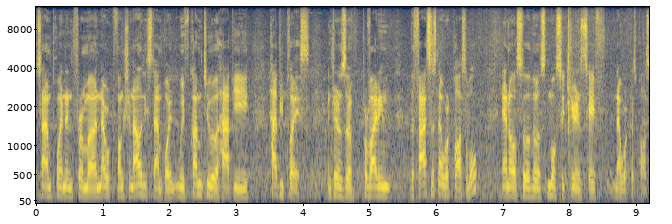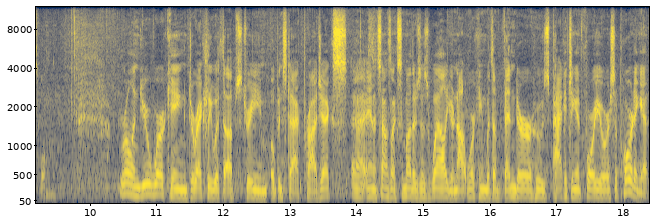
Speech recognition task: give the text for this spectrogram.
standpoint and from a network functionality standpoint, we've come to a happy, happy place in terms of providing the fastest network possible and also the most secure and safe network as possible. Roland, you're working directly with the upstream OpenStack projects, uh, and it sounds like some others as well. You're not working with a vendor who's packaging it for you or supporting it.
